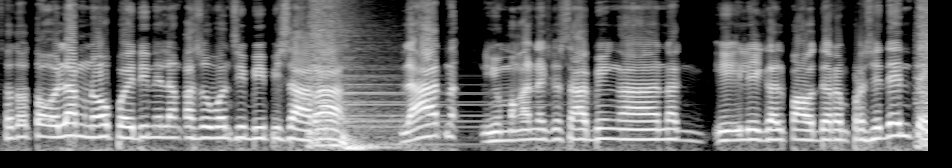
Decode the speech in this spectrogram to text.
sa totoo lang, no, pwede nilang kasuhan si BP Sara. Lahat, na, yung mga nagsasabing ah, nag-illegal powder ang presidente,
